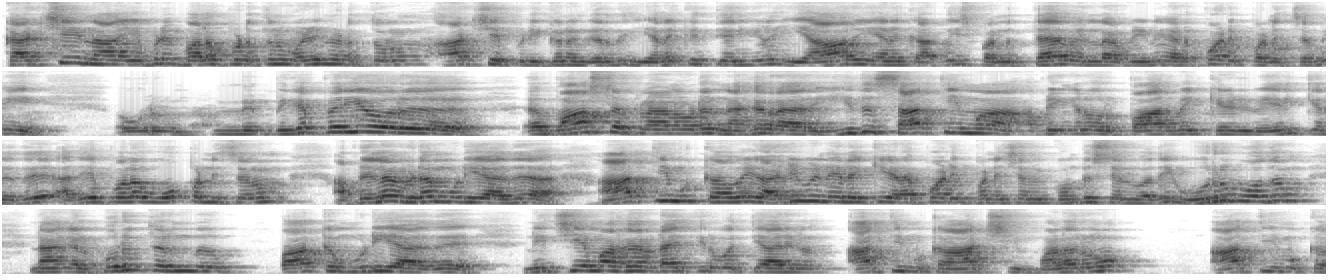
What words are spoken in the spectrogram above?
கட்சியை நான் எப்படி பலப்படுத்தணும் வழிநடத்தணும் ஆட்சியை பிடிக்கணுங்கிறது எனக்கு தெரியும் யாரும் எனக்கு அட்வைஸ் பண்ண தேவையில்லை அப்படின்னு எடப்பாடி பழனிசாமி ஒரு மிகப்பெரிய ஒரு மாஸ்டர் பிளானோட நகர்றாரு. இது சாத்தியமா? அப்படிங்கிற ஒரு பார்வை கேள்வி இருக்கிறது. அதே போல ஓ பன்னீர்செல்வம் அப்படியெல்லாம் விட முடியாது. அதிமுகவை அழிவு நிலைக்கு எடப்பாடி பழனிசாமி கொண்டு செல்வதை ஒருபோதும் நாங்கள் பொறுத்திருந்து பார்க்க முடியாது. நிச்சயமாக ரெண்டாயிரத்தி இருபத்தி ஆறில் அதிமுக ஆட்சி மலரும். அதிமுக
